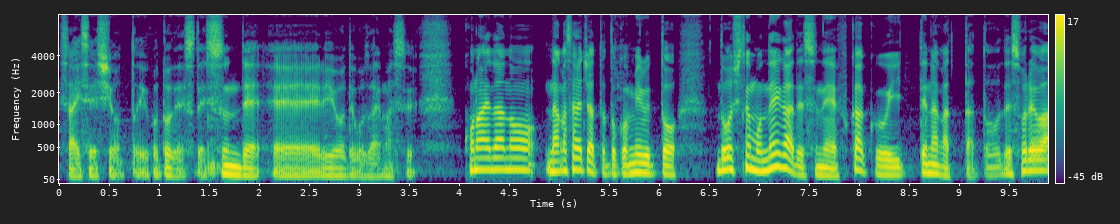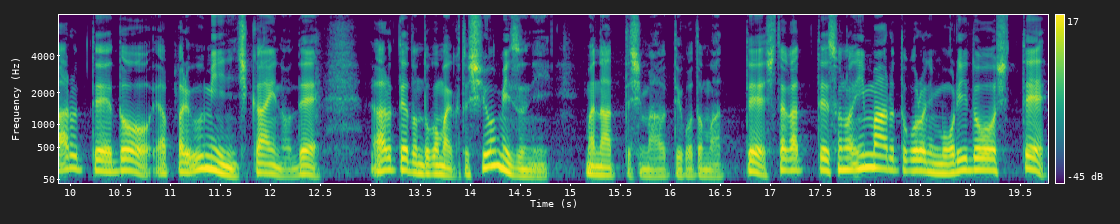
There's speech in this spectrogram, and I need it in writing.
再生しようということですね進んでいるようでございます。この間の流されちゃったとこ見るとどうしても根がですね深くいってなかったとでそれはある程度やっぱり海に近いのである程度のとこまで行くと塩水にまなってしまうということもあってしたがってその今あるところに盛り土をして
